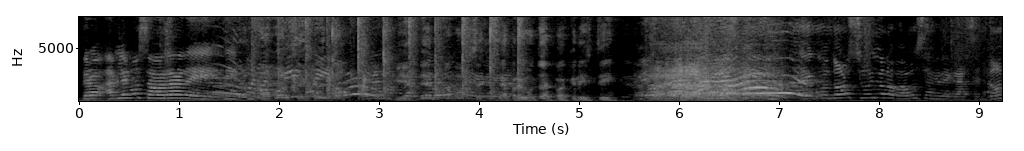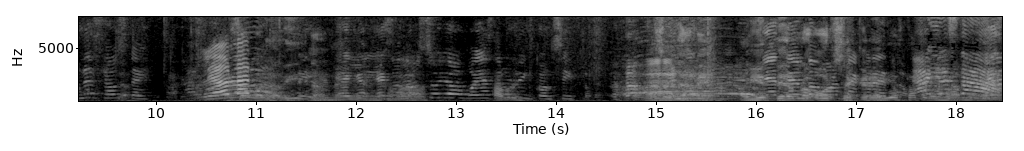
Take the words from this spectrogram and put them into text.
Pero hablemos ahora de... de- Un amor secreto. Mi eterno amor secreto. Esa pregunta es para Cristi. En honor suyo lo vamos a agregar. ¿Dónde está usted? Le hablan. En, en honor suyo voy a hacer un rinconcito. Enséñame mi eterno amor secreto. ¡Ahí está!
